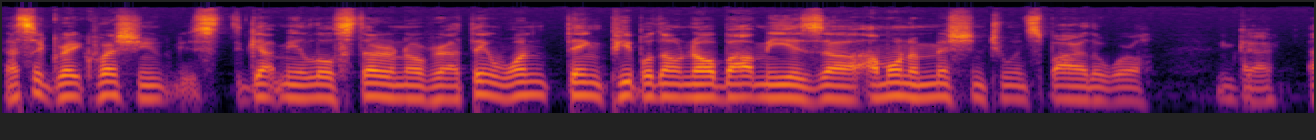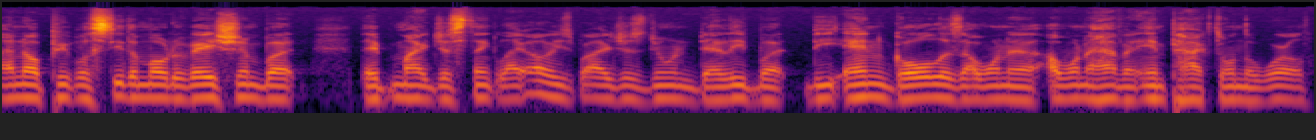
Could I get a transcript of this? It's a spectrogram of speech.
that's a great question. You got me a little stuttering over here. I think one thing people don't know about me is uh, I'm on a mission to inspire the world. Okay. I know people see the motivation, but they might just think like, oh, he's probably just doing it daily. But the end goal is I want to I want to have an impact on the world.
